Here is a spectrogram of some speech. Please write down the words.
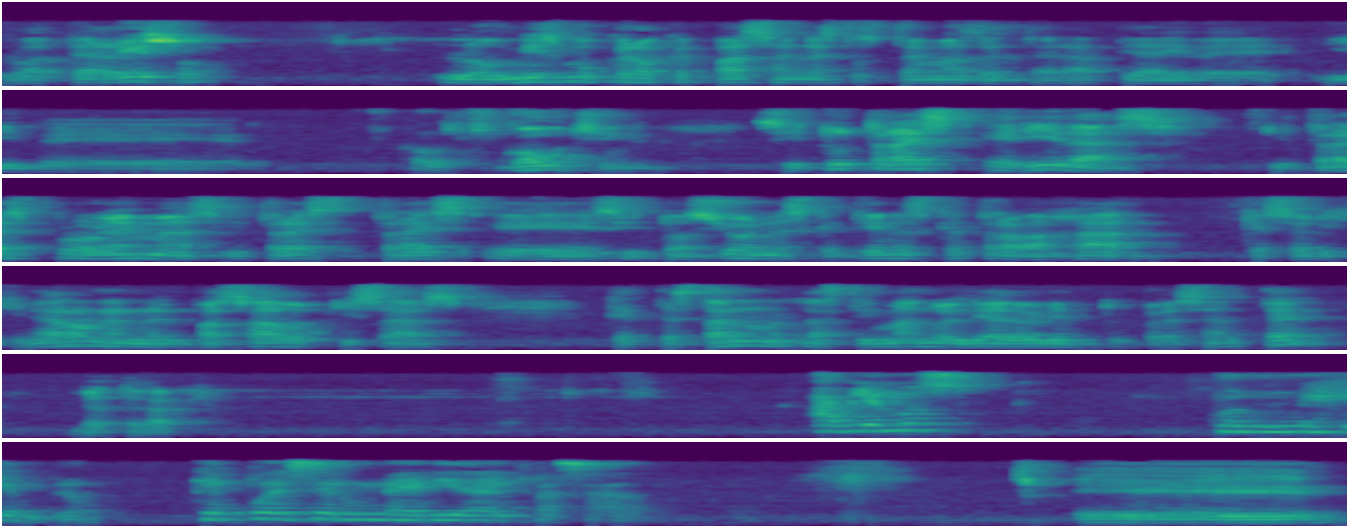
Lo aterrizo. Lo mismo creo que pasa en estos temas de terapia y y de coaching. Si tú traes heridas y traes problemas y traes, traes eh, situaciones que tienes que trabajar, que se originaron en el pasado quizás, que te están lastimando el día de hoy en tu presente, la terapia. hablemos con un ejemplo. ¿Qué puede ser una herida del pasado? Eh,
